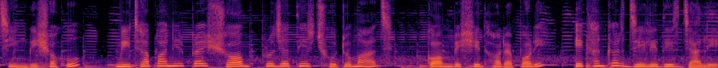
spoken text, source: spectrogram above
চিংড়ি সহ মিঠা পানির প্রায় সব প্রজাতির ছোট মাছ কম বেশি ধরা পড়ে এখানকার জেলেদের জালে।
